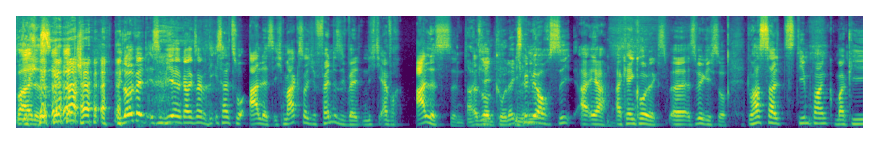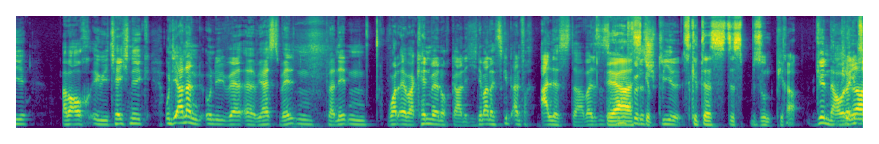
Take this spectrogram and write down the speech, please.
Beides. Die LOL-Welt ist, wie ihr gerade gesagt habt, die ist halt so alles. Ich mag solche Fantasy-Welten nicht, die einfach alles sind. also, Arcane Codex? ich bin mir auch sie ah, ja, Arcane Codex, äh, ist wirklich so. Du hast halt Steampunk, Magie, aber auch irgendwie Technik und die anderen, Univer äh, wie heißt Welten, Planeten, whatever, kennen wir noch gar nicht. Ich nehme an, es gibt einfach alles da, weil das ist Ja, gut für es das gibt, Spiel. es gibt das, das so ein Pirat. Genau, da gibt es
